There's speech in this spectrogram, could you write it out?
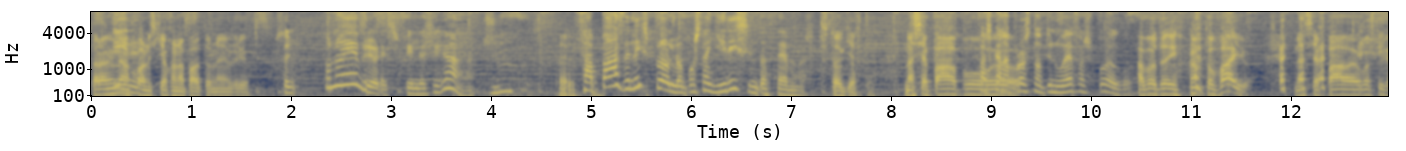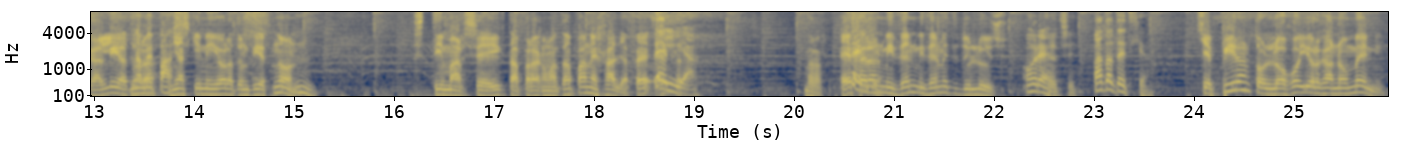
Τώρα μην με Είναι. αγχώνεις και έχω να πάω τον Νοέμβριο. Στο... Το Νοέμβριο, ρε φίλε, σιγά. θα πας, δεν έχεις πρόβλημα. Πώς θα γυρίσεις είναι το θέμα. Στο και αυτό. Να σε πάω από. Θα σκάνα πρόστιμο από την UEFA, σου πω εγώ. Από το, από το Βάιο. να σε πάω εγώ στη Γαλλία τώρα. με πας. Μιας και είναι η ώρα των διεθνών. Στη Μαρσέη τα πράγματα πάνε χάλια. Φε- Τέλεια. Μπράβο. Έφεραν 0-0 με την Τουλούζ. Ωραία. Έτσι. Πάντα τέτοια. Και πήραν το λόγο οι οργανωμένοι.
